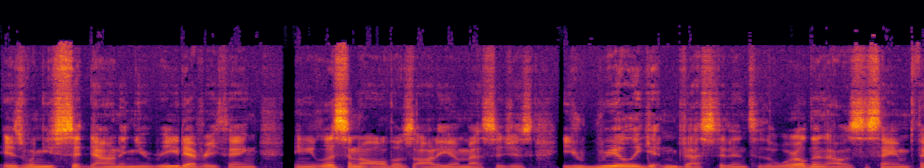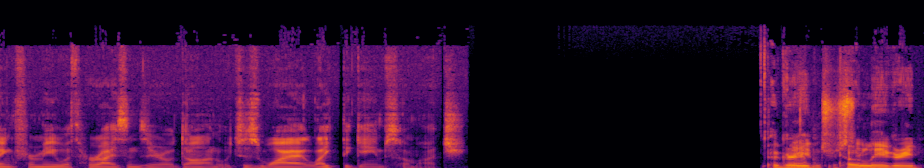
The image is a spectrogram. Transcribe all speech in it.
is when you sit down and you read everything and you listen to all those audio messages, you really get invested into the world and that was the same thing for me with Horizon Zero Dawn, which is why I like the game so much. Agreed. Totally agreed.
